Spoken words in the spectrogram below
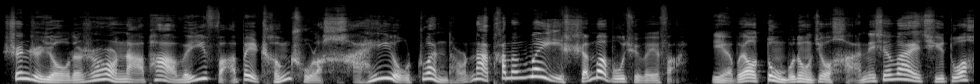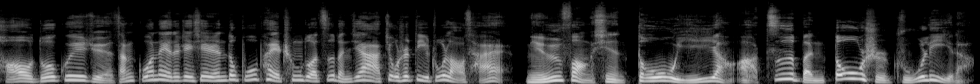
甚至有的时候哪怕违法被惩处了还有赚头，那他们为什么不去违法？也不要动不动就喊那些外企多好多规矩，咱国内的这些人都不配称作资本家，就是地主老财。您放心，都一样啊，资本都是逐利的。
